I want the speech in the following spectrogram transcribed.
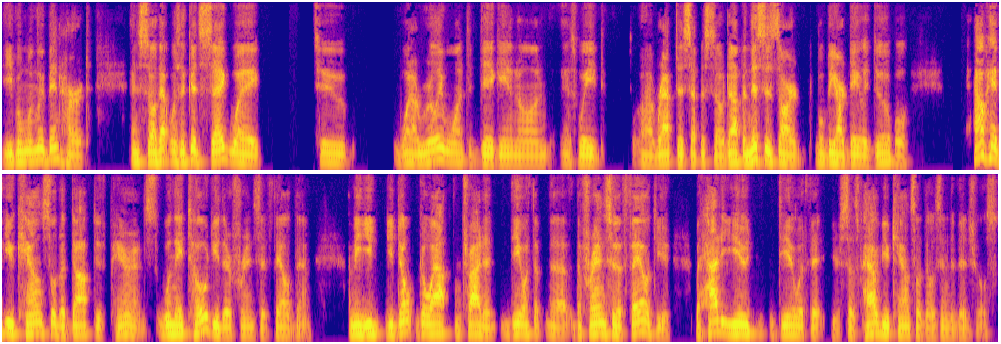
even when we've been hurt. And so that was a good segue to what I really want to dig in on as we uh, wrap this episode up. And this is our, will be our daily doable. How have you counseled adoptive parents when they told you their friends had failed them? I mean, you, you don't go out and try to deal with the, the, the friends who have failed you, but how do you deal with it yourself? How have you counseled those individuals?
